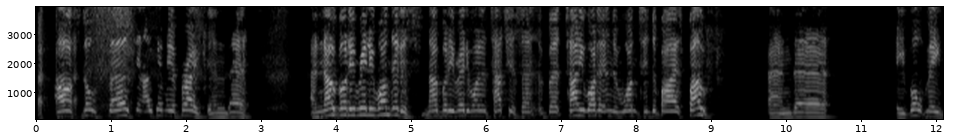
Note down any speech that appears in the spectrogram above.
Arsenal, Spurs. You know, give me a break. And uh, and nobody really wanted us. Nobody really wanted to touch us. Uh, but Tony Waddington wanted to buy us both, and uh, he bought me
